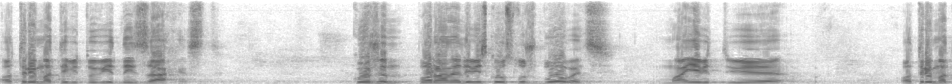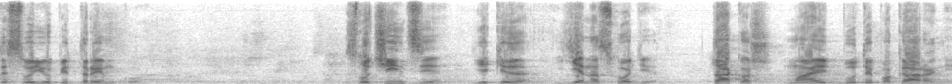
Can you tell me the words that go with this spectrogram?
отримати відповідний захист. Кожен поранений військовослужбовець має від, е, отримати свою підтримку. Злочинці, які є на Сході, також мають бути покарані.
